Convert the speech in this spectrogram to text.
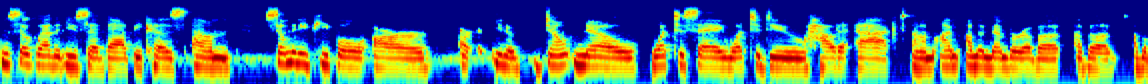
I'm so glad that you said that because um, so many people are are you know don't know what to say what to do how to act. Um, I'm, I'm a member of a of a of a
